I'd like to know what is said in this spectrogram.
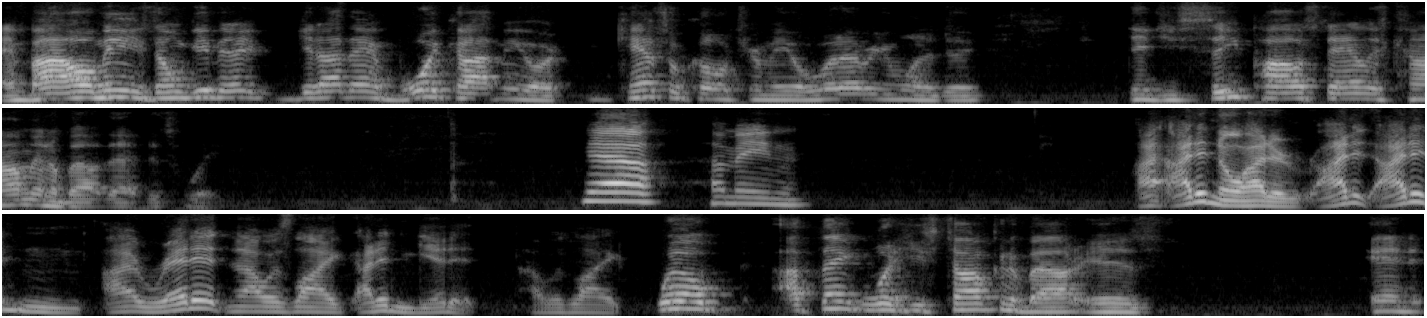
And by all means, don't give it. Get out there and boycott me or cancel culture me or whatever you want to do. Did you see Paul Stanley's comment about that this week? yeah. I mean, I, I didn't know how to. I did. I didn't. I read it and I was like, I didn't get it. I was like, Well, I think what he's talking about is, and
